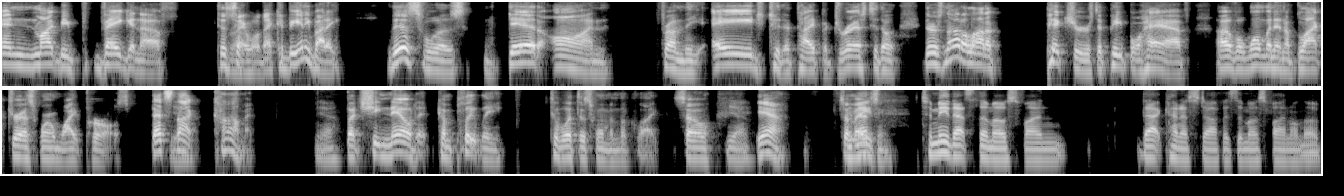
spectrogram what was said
and might be vague enough to right. say, well, that could be anybody. This was dead on from the age to the type of dress to the there's not a lot of pictures that people have of a woman in a black dress wearing white pearls. That's yeah. not common. Yeah. But she nailed it completely to what this woman looked like. So yeah. Yeah. It's amazing. To me, that's the most fun. That kind of stuff is the most fun on the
